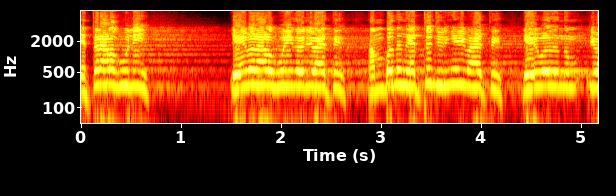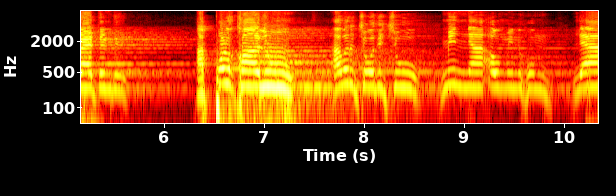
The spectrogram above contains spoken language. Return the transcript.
എത്ര ആളെ കൂലി? എഴുപത് ആളെ കൂലി ഒരു റിവായത്ത്. അമ്പത് ഏറ്റവും ചുരുങ്ങിയ റിവായത്ത്. എഴുപത് നിന്നും വായത്തുണ്ട് അപ്പോൾ കാലു അവർ ചോദിച്ചു മിന്ന ഔ മിൻഹും ലാ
